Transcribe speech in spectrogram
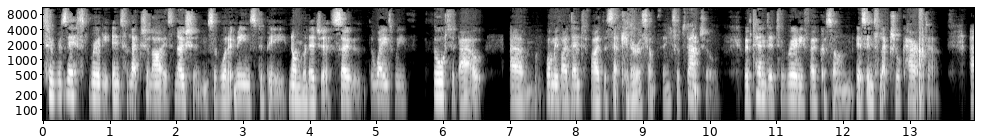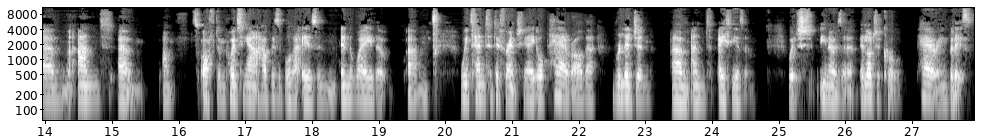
to resist really intellectualized notions of what it means to be non-religious. So the ways we've thought about um, when we've identified the secular as something substantial, we've tended to really focus on its intellectual character. Um, and um, I'm often pointing out how visible that is in, in the way that um, we tend to differentiate or pair rather religion um, and atheism, which you know is a illogical pairing, but it's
